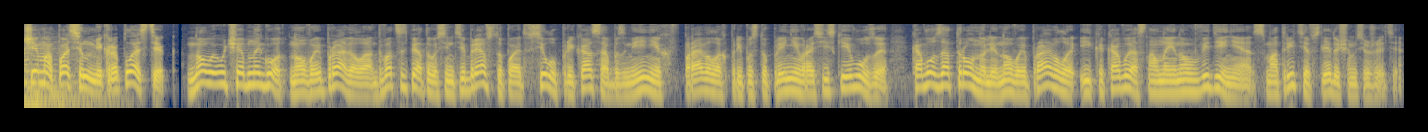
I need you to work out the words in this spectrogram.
Чем опасен микропластик? Новый учебный год, новые правила. 25 сентября вступает в силу приказ об изменениях в правилах при поступлении в российские вузы. Кого затронули новые правила и каковы основные нововведения, смотрите в следующем сюжете.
